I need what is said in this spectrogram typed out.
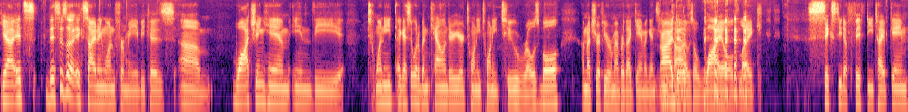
Yeah, it's this is an exciting one for me because um, watching him in the 20 I guess it would have been calendar year 2022 Rose Bowl. I'm not sure if you remember that game against Utah. I do. It was a wild like 60 to 50 type game.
